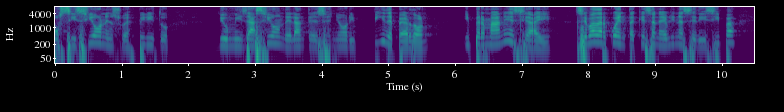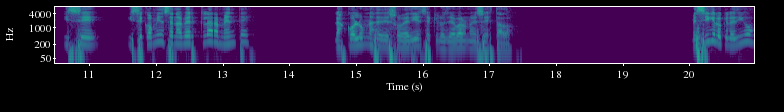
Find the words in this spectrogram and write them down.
posición en su espíritu de humillación delante del Señor y pide perdón y permanece ahí, se va a dar cuenta que esa neblina se disipa y se, y se comienzan a ver claramente las columnas de desobediencia que lo llevaron a ese estado. ¿Me sigue lo que le digo?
